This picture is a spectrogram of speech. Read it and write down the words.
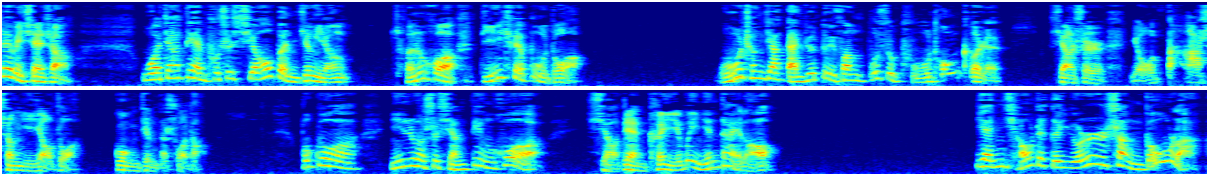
这位先生，我家店铺是小本经营。”存货的确不多，吴成家感觉对方不是普通客人，像是有大生意要做，恭敬的说道：“不过您若是想订货，小店可以为您代劳。”眼瞧这个鱼儿上钩了，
